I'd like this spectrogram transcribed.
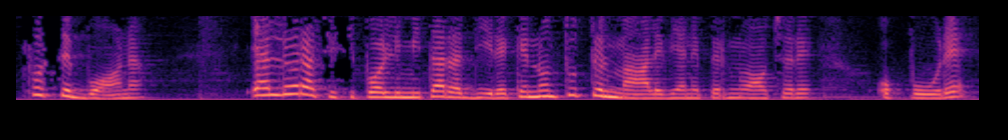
fosse buona. E allora ci si può limitare a dire che non tutto il male viene per nuocere, oppure,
